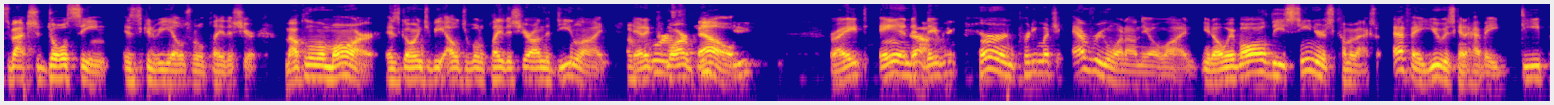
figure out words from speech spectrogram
Sebastian Dolcine is going to be eligible to play this year. Malcolm Lamar is going to be eligible to play this year on the D line. They had Bell, right? And yeah. they return pretty much everyone on the O line. You know, we have all these seniors coming back. So FAU is going to have a deep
